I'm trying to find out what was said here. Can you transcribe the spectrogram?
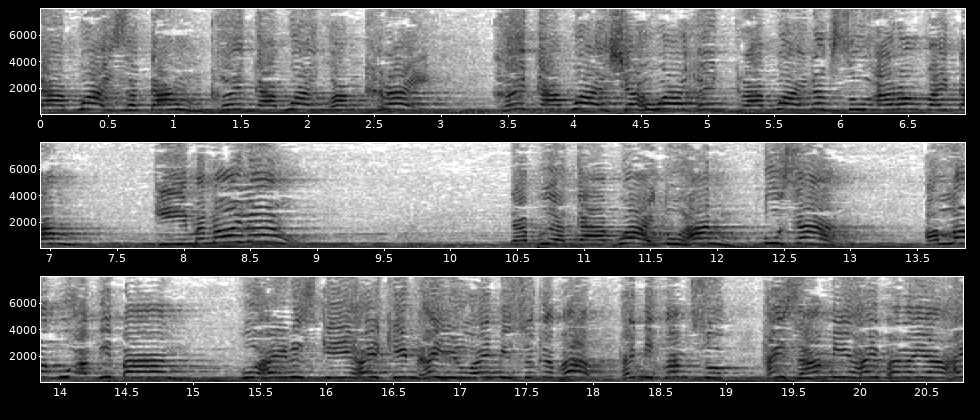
กราบไหว้สตัง เคยกราบไหว้ความใคร่ เคยกราบไหว้ชาวะเคยกราบไหว้นับสู่อารมณ์ไฟต่ำกี่มาน้อยแล้ว แต่เพื่อกราบไหว้ตุฮันผู้สร้างอัลลอฮ์ผู้อภิบาล ผู้ให้ริสกีให้กินให้อยู่ให้มีสุขภาพ ให้มีความสุข ให้สามีให้ภรรยาให้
